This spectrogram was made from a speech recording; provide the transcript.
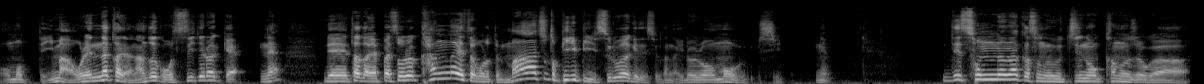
思って、今俺の中ではなんとなく落ち着いてるわけ。ね。で、ただやっぱりそれを考えた頃って、まあちょっとピリピリするわけですよ。なんかいろいろ思うし。で、そんな中そのうちの彼女が、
